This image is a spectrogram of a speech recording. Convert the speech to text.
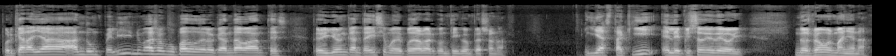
porque ahora ya ando un pelín más ocupado de lo que andaba antes, pero yo encantadísimo de poder hablar contigo en persona. Y hasta aquí el episodio de hoy. Nos vemos mañana.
